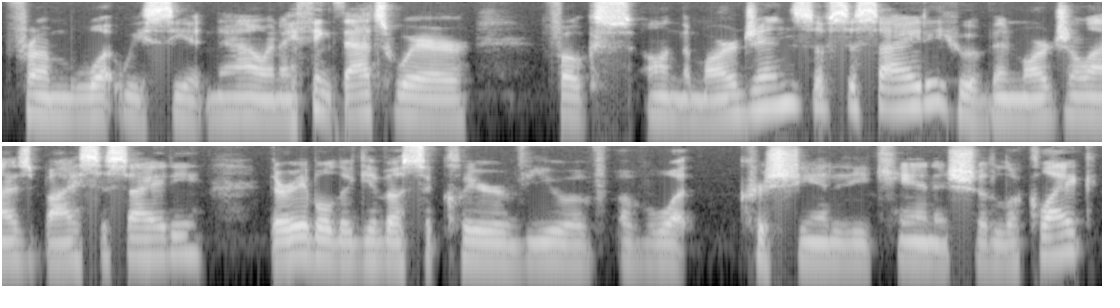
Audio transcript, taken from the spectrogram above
from what we see it now. And I think that's where folks on the margins of society who have been marginalized by society, they're able to give us a clear view of, of what Christianity can and should look like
